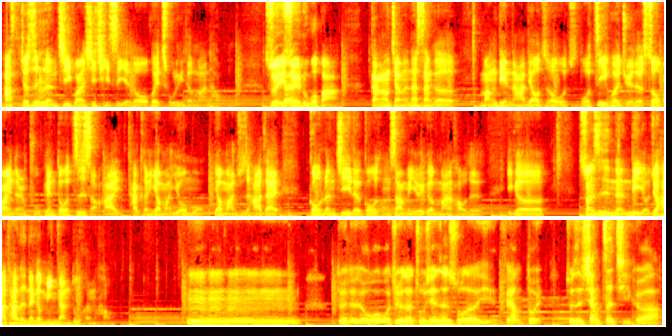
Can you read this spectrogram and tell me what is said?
他就是人际关系其实也都会处理的蛮好的。所以，所以如果把刚刚讲的那三个盲点拿掉之后，我我自己会觉得受欢迎的人普遍都至少他他可能要么幽默，要么就是他在沟人际的沟通上面有一个蛮好的一个算是能力哦，就他他的那个敏感度很好。嗯嗯嗯嗯嗯，对对对，我我觉得朱先生说的也非常对，就是像这几个啊，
